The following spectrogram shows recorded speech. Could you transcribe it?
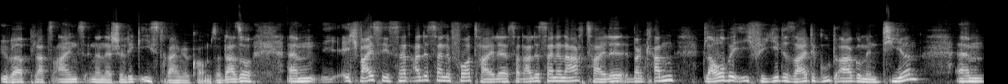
über Platz 1 in der National League East reingekommen sind. Also ähm, ich weiß nicht, es hat alles seine Vorteile, es hat alles seine Nachteile. Man kann, glaube ich, für jede Seite gut argumentieren. Ähm,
